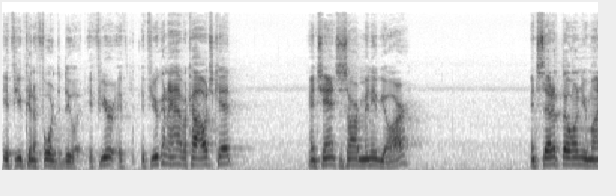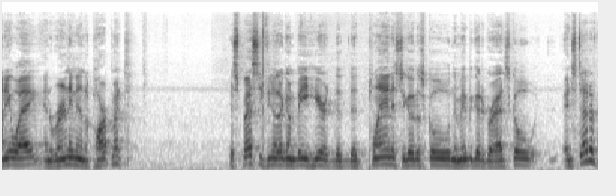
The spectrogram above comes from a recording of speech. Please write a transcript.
if you can afford to do it. If you're if, if you're going to have a college kid, and chances are many of you are, instead of throwing your money away and renting an apartment especially if you know they're going to be here. The, the plan is to go to school and then maybe go to grad school. Instead of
